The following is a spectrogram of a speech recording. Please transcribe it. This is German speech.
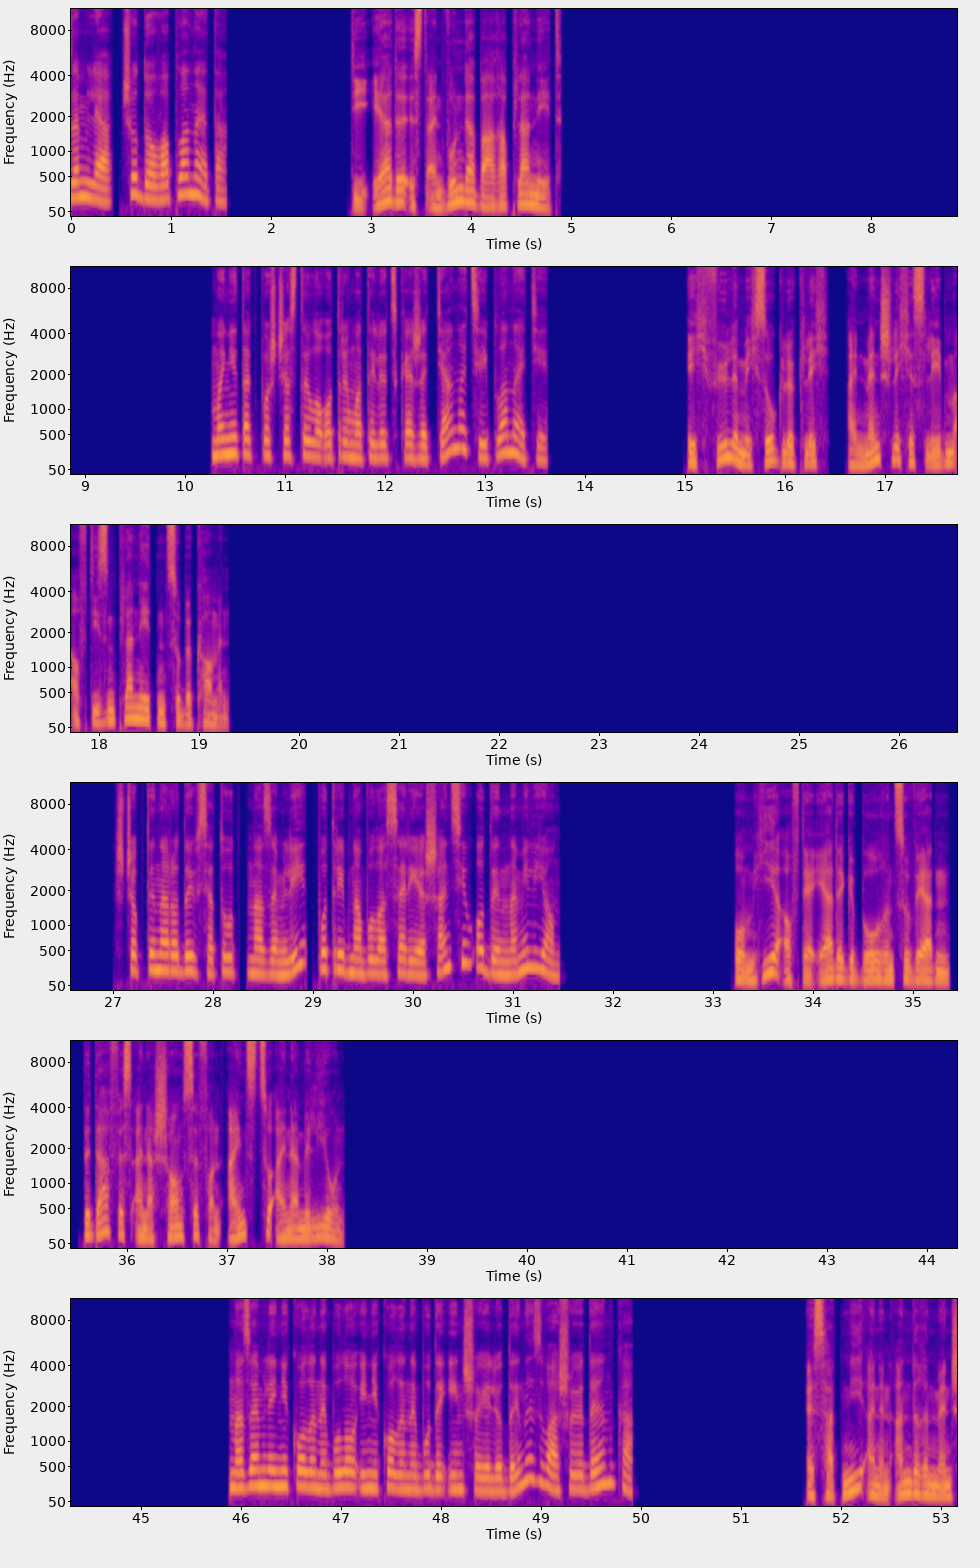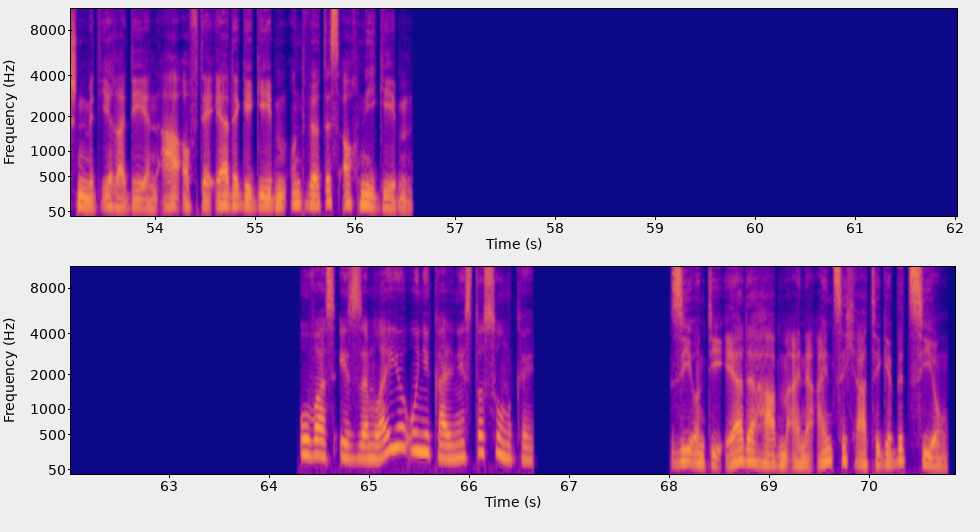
Земля чудова планета. Die Erde ist ein wunderbarer Planet. Мені так пощастило отримати людське життя на цій планеті. Ich fühle mich so glücklich, ein menschliches Leben auf diesem Planeten zu bekommen. Щоб ти народився тут, на землі, потрібна була серія шансів один на мільйон. Um hier auf der Erde geboren zu werden, bedarf es einer Chance von 1 zu einer Million. На землі ніколи не було і ніколи не буде іншої людини з вашою ДНК. Es hat nie einen anderen Menschen mit ihrer DNA auf der Erde gegeben und wird es auch nie geben. У вас із землею унікальні стосунки. Sie und die Erde haben eine einzigartige Beziehung.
